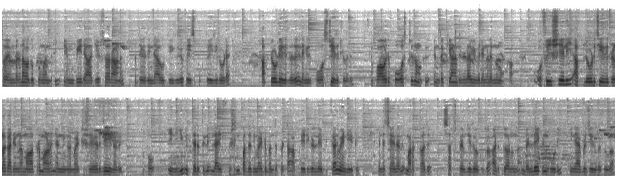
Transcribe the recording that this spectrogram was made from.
സ്വയംഭരണ വകുപ്പ് മന്ത്രി എം പി രാജേഷ് സാറാണ് അദ്ദേഹത്തിന്റെ ഔദ്യോഗിക ഫേസ്ബുക്ക് പേജിലൂടെ അപ്ലോഡ് ചെയ്തിട്ടുള്ളത് അല്ലെങ്കിൽ പോസ്റ്റ് ചെയ്തിട്ടുള്ളത്. അപ്പോൾ ആ ഒരു പോസ്റ്റ് നമുക്ക് എന്തൊക്കെയാണ് അതിലുള്ള വിവരങ്ങൾ എന്ന് നോക്കാം. ഒഫീഷ്യലി അപ്ലോഡ് ചെയ്തിട്ടുള്ള കാര്യങ്ങൾ മാത്രമാണ് ഞാൻ നിങ്ങളുമായിട്ട് ഷെയർ ചെയ്യുന്നത്. അപ്പോൾ ഇനിയും ഇത്തരത്തിൽ ലൈഫ് മിഷൻ പദ്ധതിയുമായിട്ട് ബന്ധപ്പെട്ട അപ്ഡേറ്റുകൾ ലഭിക്കാൻ വേണ്ടിയിട്ട് എന്റെ ചാനൽ മറക്കാതെ സബ്സ്ക്രൈബ് ചെയ്ത് വെക്കുക. അടുത്ത് കാണുന്ന ബെല്ലൈക്കൺ കൂടി ഇനാബിൾ ചെയ്ത് വെക്കുക.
